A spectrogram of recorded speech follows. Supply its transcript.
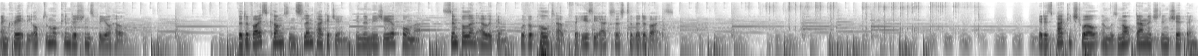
and create the optimal conditions for your health. The device comes in slim packaging in the Mijia format, simple and elegant with a pull tab for easy access to the device. It is packaged well and was not damaged in shipping.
